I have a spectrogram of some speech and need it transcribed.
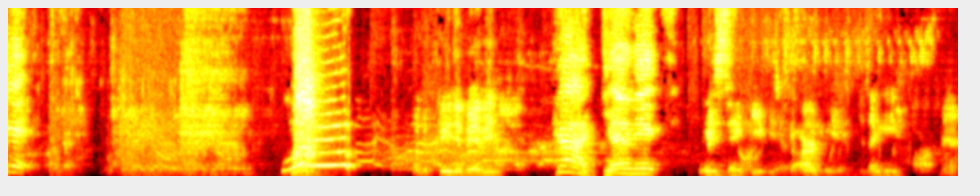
Yeah! Woo! Undefeated, baby. God damn it! Where's Zangief? He's garbage. Zangief, oh man.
